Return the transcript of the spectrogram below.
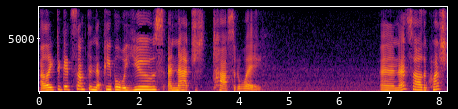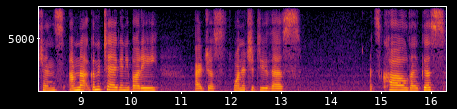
I like to get something that people will use and not just toss it away. And that's all the questions. I'm not going to tag anybody. I just wanted to do this. It's called, I guess,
